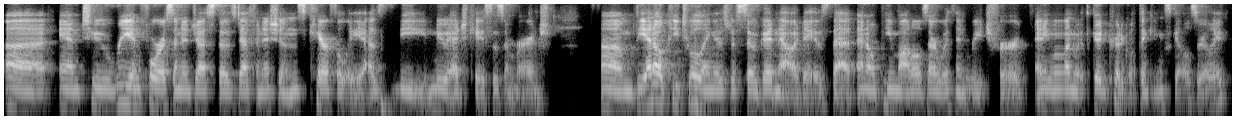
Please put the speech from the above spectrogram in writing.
uh, and to reinforce and adjust those definitions carefully as the new edge cases emerge um, the NLP tooling is just so good nowadays that NLP models are within reach for anyone with good critical thinking skills, really.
